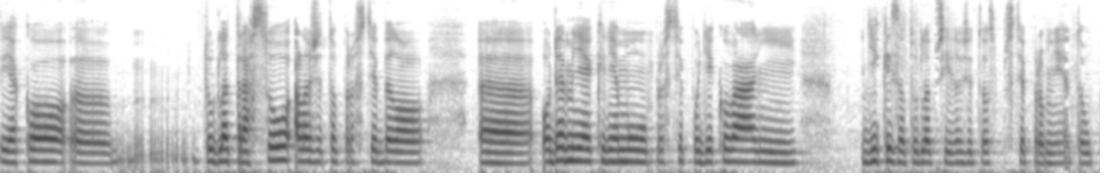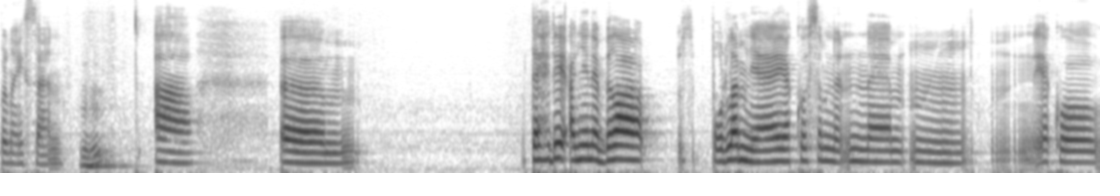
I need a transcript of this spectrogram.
jako uh, tuhle trasu, ale že to prostě bylo uh, ode mě k němu prostě poděkování, díky za tuhle příležitost, prostě pro mě je to úplný sen. Mm-hmm. A um, tehdy ani nebyla podle mě, jako jsem ne, ne mm, jako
